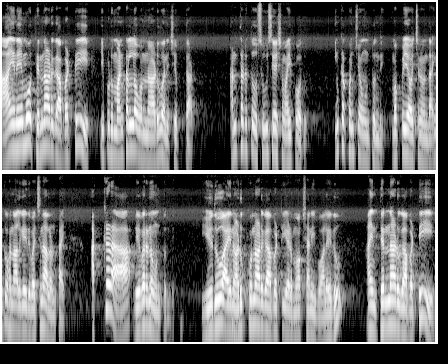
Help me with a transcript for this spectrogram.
ఆయనేమో తిన్నాడు కాబట్టి ఇప్పుడు మంటల్లో ఉన్నాడు అని చెప్తాడు. అంతటితో సువిశేషం అయిపోదు. ఇంకా కొంచెం ఉంటుంది. ముప్పై వచనం ఉందా? ఇంకొక నాలుగైదు వచనాలు ఉంటాయి అక్కడ వివరణ ఉంటుంది. ఏదో ఆయన అడుక్కున్నాడు కాబట్టి ఈడ మోక్షానికి పోలేదు. ఆయన తిన్నాడు కాబట్టి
